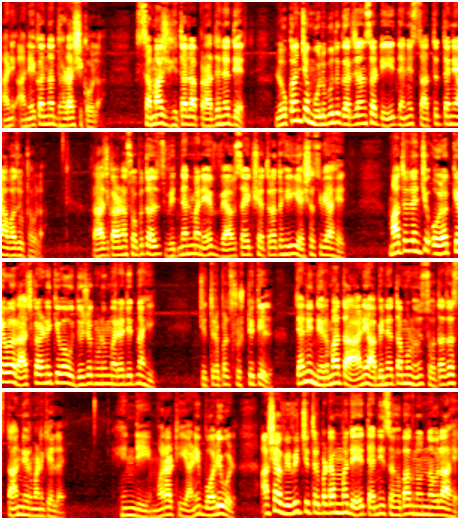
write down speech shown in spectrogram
आणि अनेकांना धडा शिकवला. समाज हिताला प्राधान्य देत लोकांच्या मूलभूत गरजांसाठी त्यांनी सातत्याने आवाज उठवला. राजकारणासोबतच विज्ञानमने व्यावसायिक क्षेत्रातही यशस्वी आहेत. मात्र त्यांची ओळख केवळ राजकारणी किंवा उद्योजक म्हणून मर्यादित नाही. चित्रपटसृष्टीतील त्यांनी निर्माता आणि अभिनेता म्हणून स्वतःचं स्थान निर्माण केलंय. हिंदी मराठी आणि बॉलिवूड अशा विविध चित्रपटांमध्ये त्यांनी सहभाग नोंदवला आहे.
